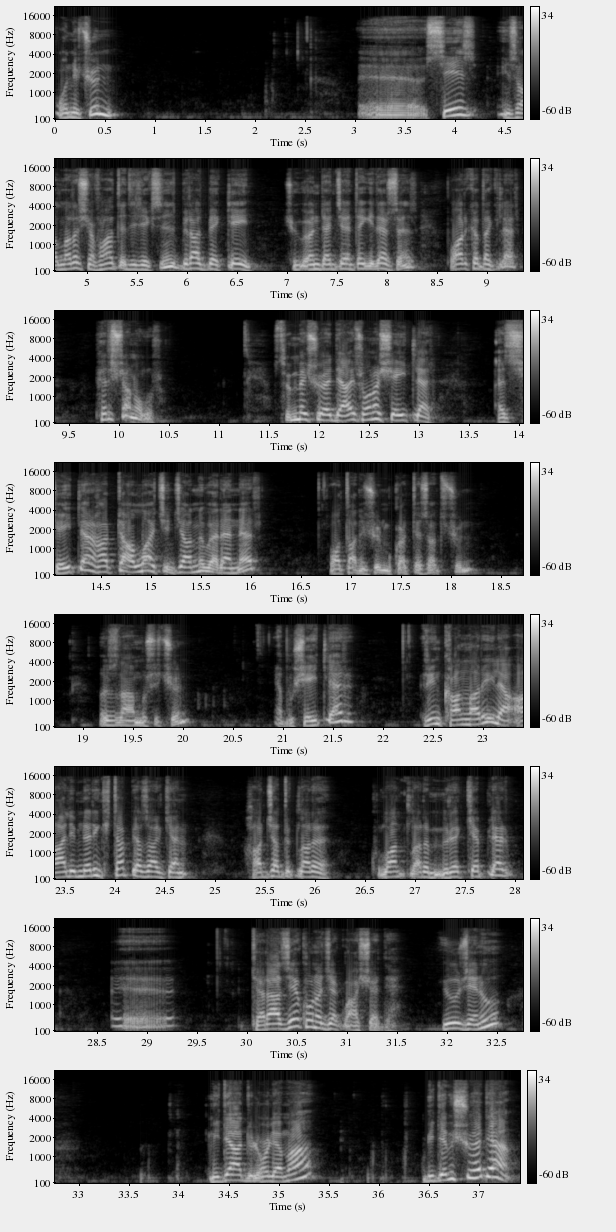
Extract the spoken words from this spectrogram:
Onun için e, siz insanlara şefaat edeceksiniz. Biraz bekleyin. Çünkü önden cennete giderseniz bu arkadakiler perişan olur. Sümme şühedâi sonra şehitler. E, şehitler harpte Allah için canını verenler vatan için, mukaddesat için, hız namus için. Ya bu şehitlerin kanlarıyla alimlerin kitap yazarken harcadıkları, kullandıkları mürekkepler e, teraziye konacak mahşerde. Yüzenu midadül ulema bir demiş şüheda.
